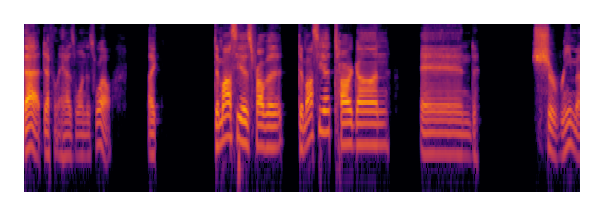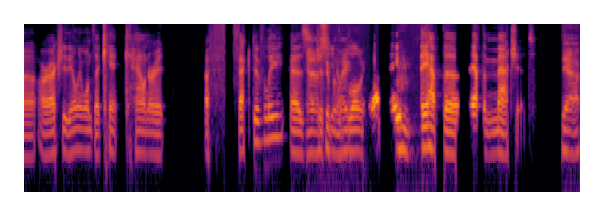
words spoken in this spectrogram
That definitely has one as well. Like Demacia is probably Demacia, Targon, and Shurima are actually the only ones that can't counter it effectively as Yeah, just you know late. blowing it up. They, Mhm. they have to they have to match it. Yeah.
